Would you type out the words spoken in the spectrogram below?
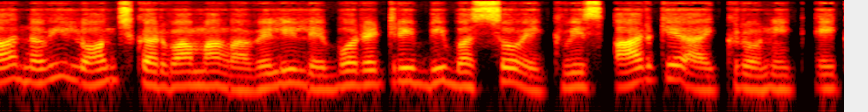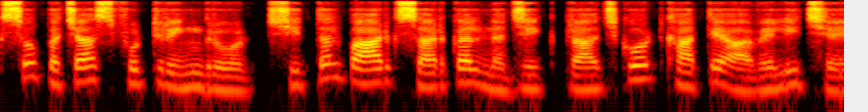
આ નવી લોન્ચ કરવામાં આવેલી લેબોરેટરી બી બસો એકવીસ આર કે આઇક્રોનિક એકસો પચાસ foot ring road Sheetal park circle નજીક રાજકોટ ખાતે આવેલી છે.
